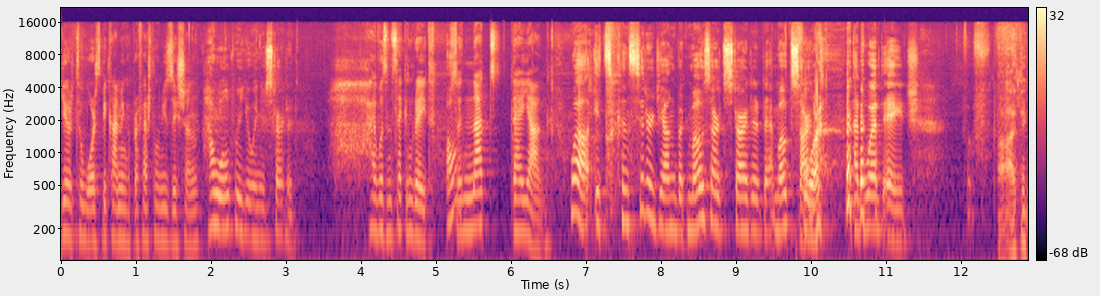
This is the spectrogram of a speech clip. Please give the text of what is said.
geared towards becoming a professional musician. How old were you when you started? I was in second grade, Oh. so not that young. Well, it's considered young, but Mozart started at Mozart at what age? Uh, I think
